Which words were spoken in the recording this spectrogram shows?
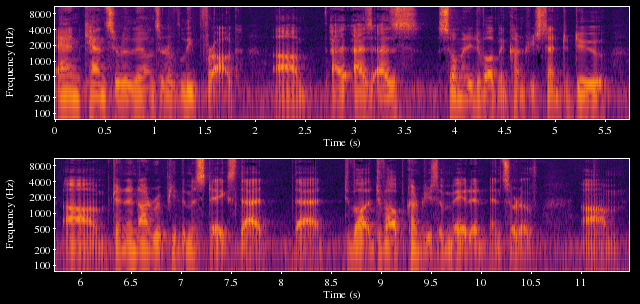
and can Sierra Leone sort of leapfrog um, as as so many developing countries tend to do, um, tend to not repeat the mistakes that that develop, developed countries have made, and, and sort of um,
